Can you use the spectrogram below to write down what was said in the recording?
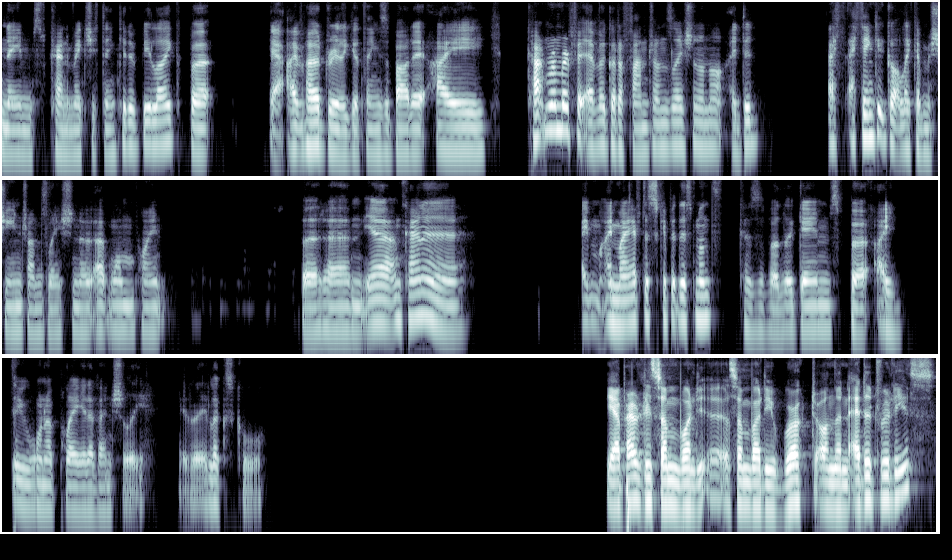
names kind of makes you think it'd be like. But yeah, I've heard really good things about it. I can't remember if it ever got a fan translation or not. I did. I, th- I think it got like a machine translation at, at one point. But um, yeah, I'm kind of. I, I might have to skip it this month because of other games, but I do want to play it eventually. It, it looks cool. Yeah, apparently somebody uh, somebody worked on an edit release,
